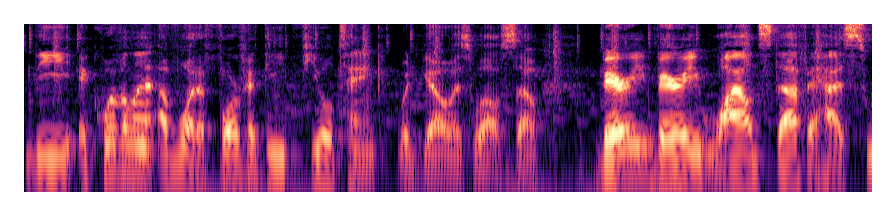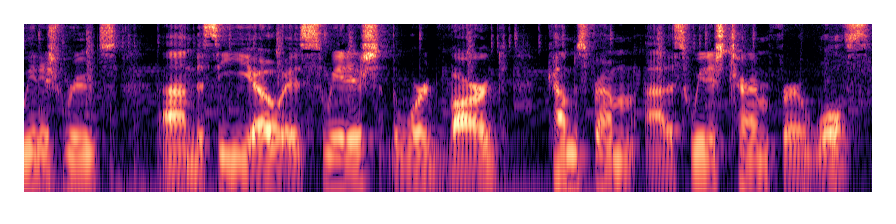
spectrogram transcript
the equivalent of what a 450 fuel tank would go as well. So very, very wild stuff. It has Swedish roots. Um, the CEO is Swedish. The word Varg comes from uh, the Swedish term for wolves.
